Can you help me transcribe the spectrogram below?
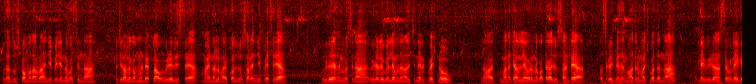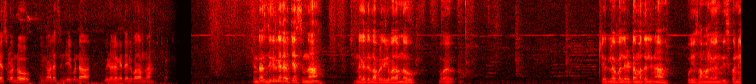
ఒకసారి చూసుకోమదాం రా అని చెప్పి చిన్నగా వస్తున్నా. వచ్చిన వాళ్ళు గమ్ముంటే ఎట్లా? వీడియో తీస్తే మా అన్న వాళ్ళు మా ఎక్కువ చూస్తారని చెప్పేసి వీడియో చేసానికి వస్తున్నా. వీడియోలోకి వెళ్ళే ముందు నాది చిన్న రిక్వెస్ట్ నువ్వు. నా మన ఛానల్ ఎవరైనా కొత్తగా చూస్తా అంటే సబ్స్క్రైబ్ చేసేది మాత్రం మర్చిపోద్దన్నా. అట్లా వీడియో నచ్చితే ఒక లైక్ వేసుకోండి ఇంకా ఆలస్యం చేయకుండా వీడియోలోకి అయితే వెళ్ళిపోదాంనా? ఎంట్రన్స్ దగ్గరికి అయితే వచ్చేస్తున్నా. చిన్నగైతే లోపలికి వెళ్ళిపోదాం నువ్వు. చెర్లోపల్లి రెడ్డమ్మ తల్లినా పూజ సామాన్లు కానీ తీసుకొని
